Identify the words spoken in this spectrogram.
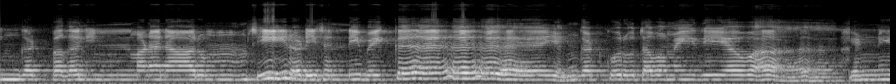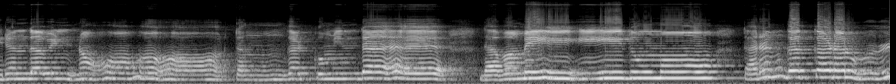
இங்கட்பகலின் மணனாரும் சீரடி சென்னி வைக்க எங்கட்கொரு தவமெய்தியவ? எண்ணிறந்த விண்ணோர் தங்கட்கும் இந்த தவமெய்துமோ? தரங்கக் கடலுள்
